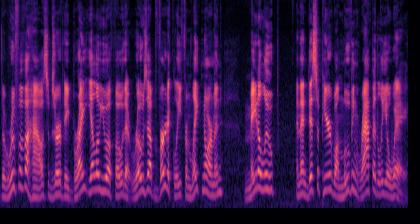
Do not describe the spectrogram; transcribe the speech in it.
the roof of a house, observed a bright yellow UFO that rose up vertically from Lake Norman, made a loop, and then disappeared while moving rapidly away.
